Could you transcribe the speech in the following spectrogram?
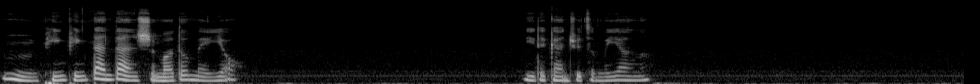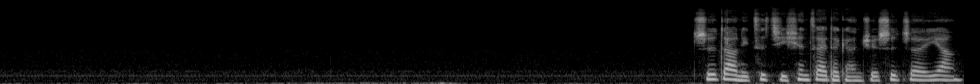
嗯，平平淡淡，什么都没有。你的感觉怎么样呢？知道你自己现在的感觉是这样。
